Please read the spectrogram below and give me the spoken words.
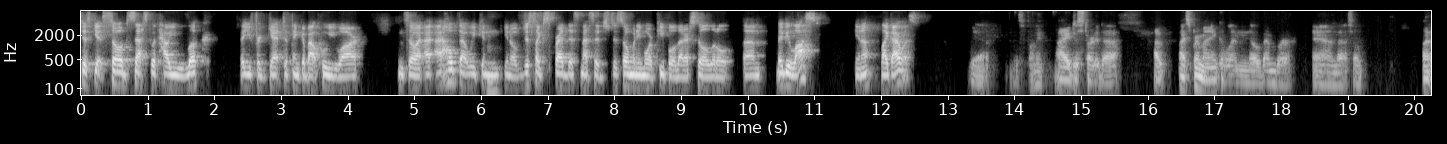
just get so obsessed with how you look that you forget to think about who you are. And so I, I, hope that we can you know just like spread this message to so many more people that are still a little um, maybe lost you know like i was. Yeah it's funny. I just started uh I, I sprained my ankle in november and uh, so uh,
